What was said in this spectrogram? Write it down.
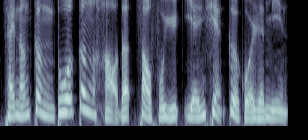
才能更多、更好地造福于沿线各国人民。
